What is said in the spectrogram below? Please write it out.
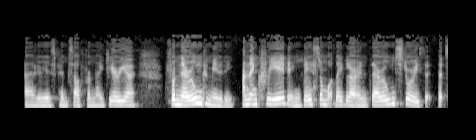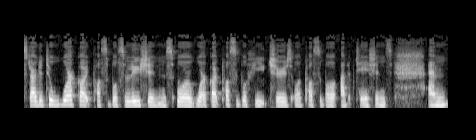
uh, who is himself from Nigeria, from their own community, and then creating, based on what they'd learned, their own stories that, that started to work out possible solutions or work out possible futures or possible adaptations. And um,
